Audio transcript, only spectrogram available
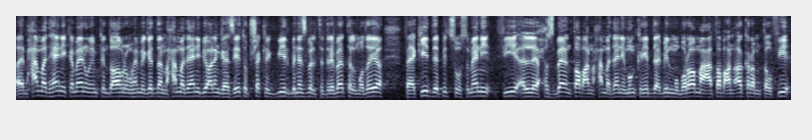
محمد هاني كمان ويمكن ده أمر مهم جدا. محمد هاني بيعلن جاهزيته بشكل كبير بالنسبة للتدريبات الماضية. فأكيد بيتسو موسيماني في الحسبان طبعا محمد هاني ممكن يبدأ بيه المباراة. مع طبعا أكرم توفيق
